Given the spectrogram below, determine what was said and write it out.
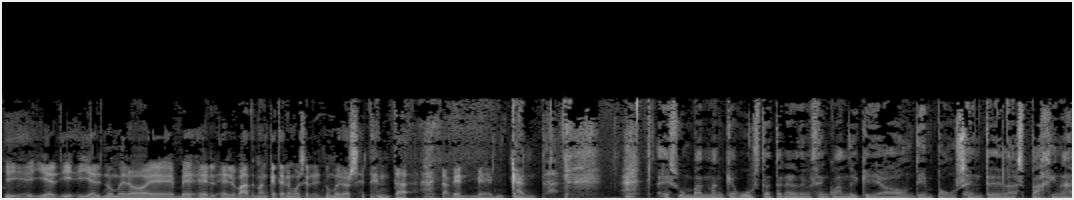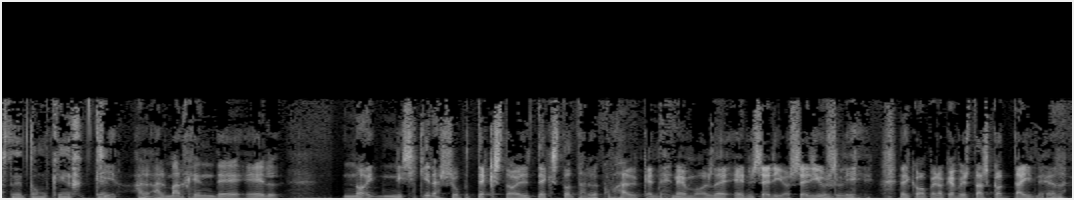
Y, y el, y- el número, eh, el, el Batman que tenemos en el número 70 también me encanta. Es un Batman que gusta tener de vez en cuando y que llevaba un tiempo ausente de las páginas de Tom King. Que Sí, al, al margen de el no hay ni siquiera subtexto, el texto tal cual que tenemos de en serio, seriously. Es como, pero ¿qué me estás con Tyner?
